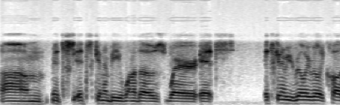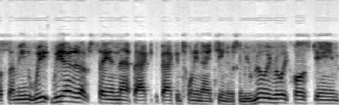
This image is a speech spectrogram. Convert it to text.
Um, it's it's going to be one of those where it's it's going to be really really close. I mean, we we ended up saying that back back in 2019. It was going to be really really close game.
